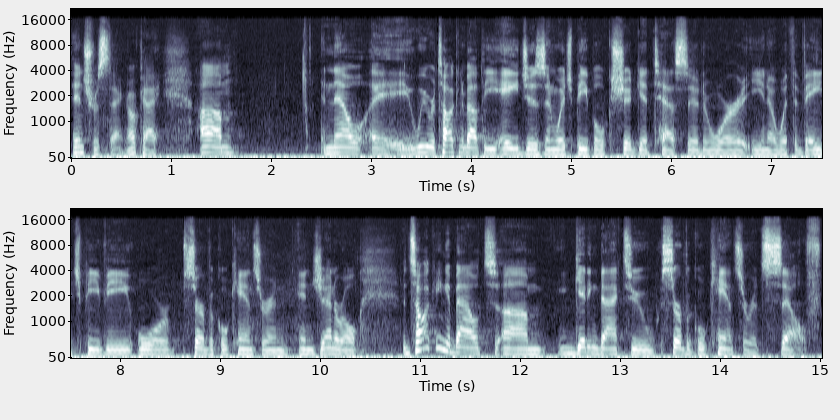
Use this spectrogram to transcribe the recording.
Interesting. Okay. Um, now, uh, we were talking about the ages in which people should get tested, or, you know, with the HPV or cervical cancer in, in general. Talking about um, getting back to cervical cancer itself,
